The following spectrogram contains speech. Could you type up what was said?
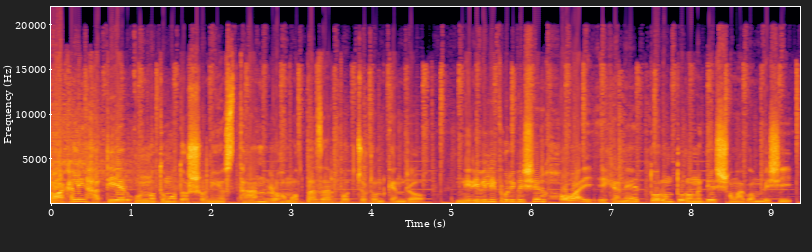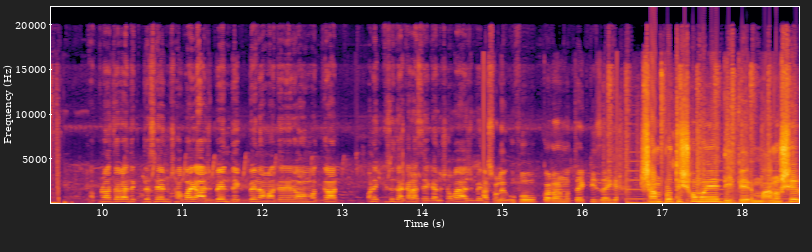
নোয়াখালী হাতিয়ার অন্যতম দর্শনীয় স্থান রহমত বাজার পর্যটন কেন্দ্র। নিরিবিলি পরিবেশের হওয়ায় এখানে তরুণ তরুণীদের সমাগম বেশি। আপনারা যারা দেখতেছেন সবাই আসবেন দেখবেন আমাদের এই রহমত ঘাট। অনেক কিছু দেখার আছে এখানে সবাই আসবেন। আসলে উপভোগ করার মতো একটি জায়গা। সাম্প্রতিক সময়ে দ্বীপের মানুষের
